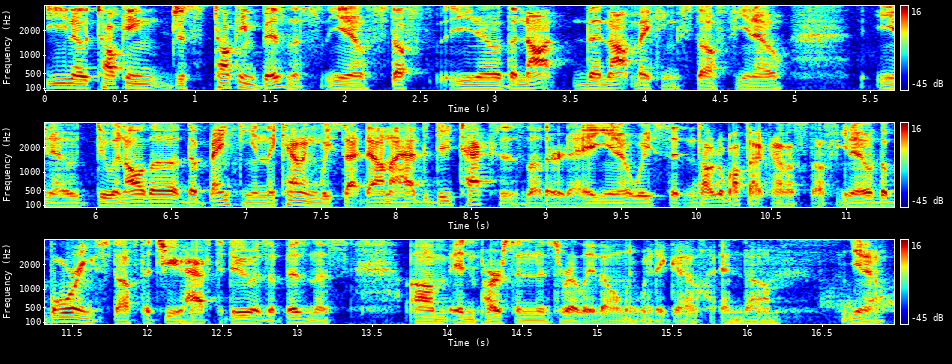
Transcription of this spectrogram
you know talking just talking business you know stuff you know the not the not making stuff you know you know doing all the the banking and the accounting we sat down i had to do taxes the other day you know we sit and talk about that kind of stuff you know the boring stuff that you have to do as a business um, in person is really the only way to go and um, you know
